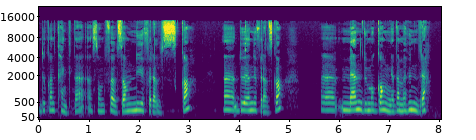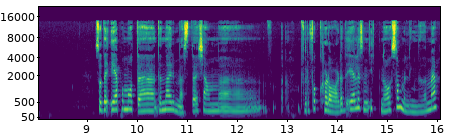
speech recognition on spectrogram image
Du kan tenke deg en sånn følelse av nyforelska. Eh, du er nyforelska, eh, men du må gange det med 100. Så det er på en måte det nærmeste kommer eh, For å forklare det, det er liksom ikke noe å sammenligne det med.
